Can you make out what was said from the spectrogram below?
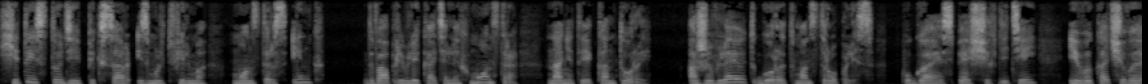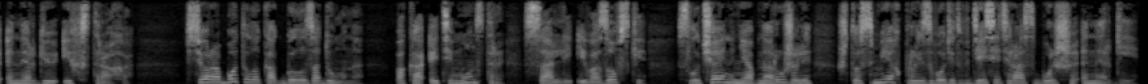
хиты студии Pixar из мультфильма Monsters Inc. Два привлекательных монстра, нанятые конторой, оживляют город Монстрополис, пугая спящих детей и выкачивая энергию их страха. Все работало, как было задумано, пока эти монстры, Салли и Вазовски, случайно не обнаружили, что смех производит в 10 раз больше энергии.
